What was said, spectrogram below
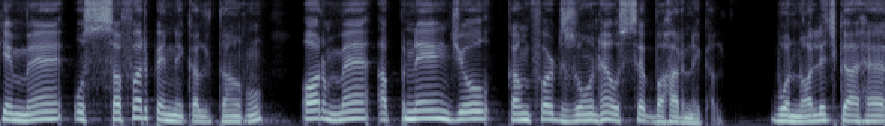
کہ میں اس سفر پہ نکلتا ہوں اور میں اپنے جو کمفرٹ زون ہے اس سے باہر نکلتا وہ نالج کا ہے،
